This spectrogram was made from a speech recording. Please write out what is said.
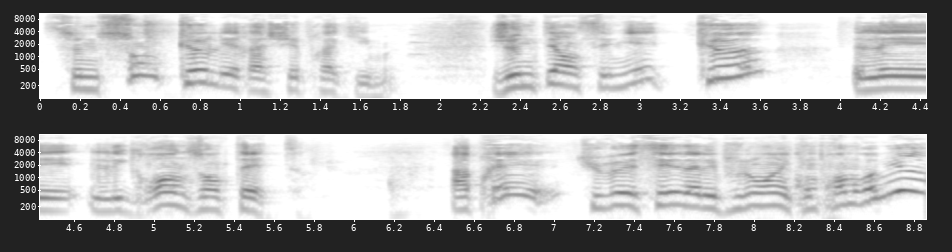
ce ne sont que les rachés prakim. Je ne t'ai enseigné que les, les grandes en-têtes. Après, tu veux essayer d'aller plus loin et comprendre mieux?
